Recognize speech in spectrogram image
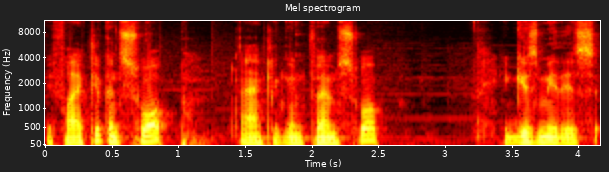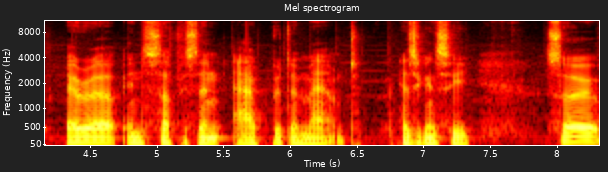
If I click on swap and click confirm swap, it gives me this error insufficient output amount, as you can see. So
